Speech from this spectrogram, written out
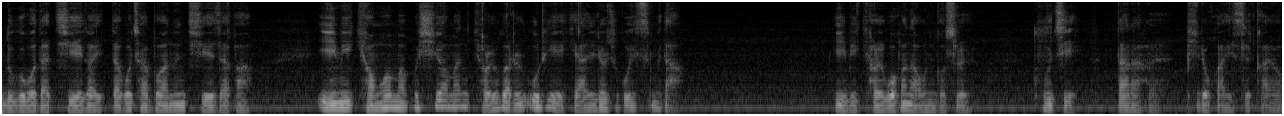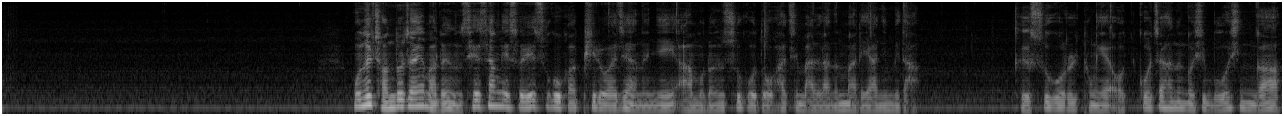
누구보다 지혜가 있다고 자부하는 지혜자가 이미 경험하고 시험한 결과를 우리에게 알려주고 있습니다. 이미 결과가 나온 것을 굳이 따라할 필요가 있을까요? 오늘 전도자의 말은 세상에서의 수고가 필요하지 않으니 아무런 수고도 하지 말라는 말이 아닙니다. 그 수고를 통해 얻고자 하는 것이 무엇인가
